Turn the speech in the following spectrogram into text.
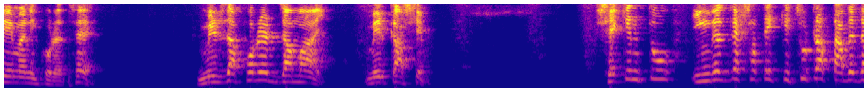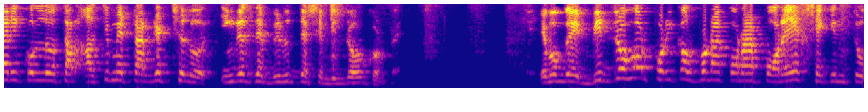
বেমানি করেছে, মীর জাফরের জামাই মীর কাসিম সে কিন্তু ইংরেজদের সাথে কিছুটা তাবেদারি করলেও তার আলটিমেট টার্গেট ছিল ইংরেজদের বিরুদ্ধে সে বিদ্রোহ করবে। এবং এই বিদ্রোহর পরিকল্পনা করার পরে সে কিন্তু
